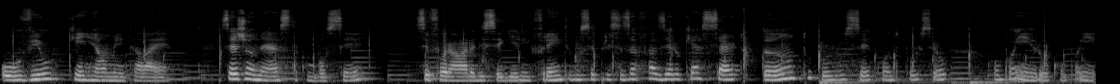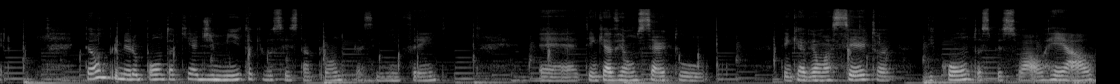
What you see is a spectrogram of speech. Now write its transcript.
Ouviu quem realmente ela é? Seja honesta com você se for a hora de seguir em frente, você precisa fazer o que é certo, tanto por você quanto por seu companheiro ou companheira. Então, o primeiro ponto aqui é admita que você está pronto para seguir em frente. É, tem que haver um certo, tem que haver um acerto de contas pessoal real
